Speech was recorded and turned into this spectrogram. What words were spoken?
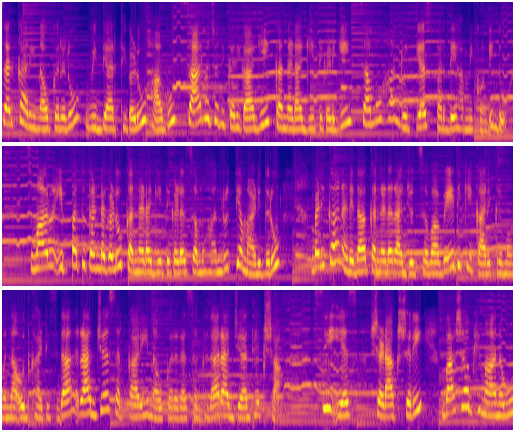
ಸರ್ಕಾರಿ ನೌಕರರು, ವಿದ್ಯಾರ್ಥಿಗಳು ಹಾಗೂ ಸಾರ್ವಜನಿಕರಿಗಾಗಿ ಕನ್ನಡ ಗೀತೆಗಳಿಗೆ ಸಮೂಹ ನೃತ್ಯ ಸ್ಪರ್ಧೆ ಹಮ್ಮಿಕೊಂಡಿದ್ದು, ಸುಮಾರು ಇಪ್ಪತ್ತು ತಂಡಗಳು ಕನ್ನಡ ಗೀತೆಗಳ ಸಮೂಹ ನೃತ್ಯ ಮಾಡಿದರು. ಬಳಿಕ ನಡೆದ ಕನ್ನಡ ರಾಜ್ಯೋತ್ಸವ ವೇದಿಕೆ ಕಾರ್ಯಕ್ರಮವನ್ನು ಉದ್ಘಾಟಿಸಿದ ರಾಜ್ಯ ಸರ್ಕಾರಿ ನೌಕರರ ಸಂಘದ ರಾಜ್ಯಾಧ್ಯಕ್ಷ ಸಿಎಸ್ ಷಡಾಕ್ಷರಿ ಭಾಷಾಭಿಮಾನವು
